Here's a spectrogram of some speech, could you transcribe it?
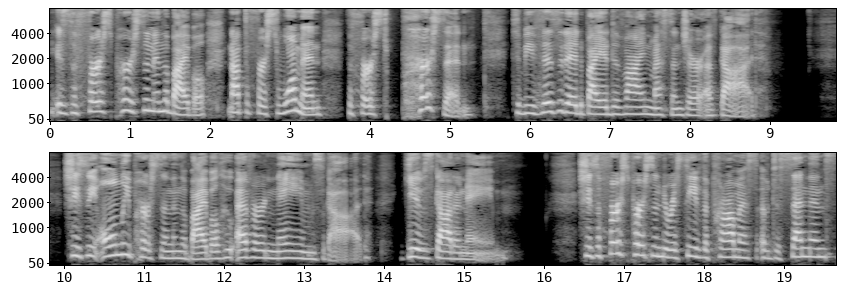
is the first person in the Bible, not the first woman, the first person to be visited by a divine messenger of God. She's the only person in the Bible who ever names God, gives God a name. She's the first person to receive the promise of descendants.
